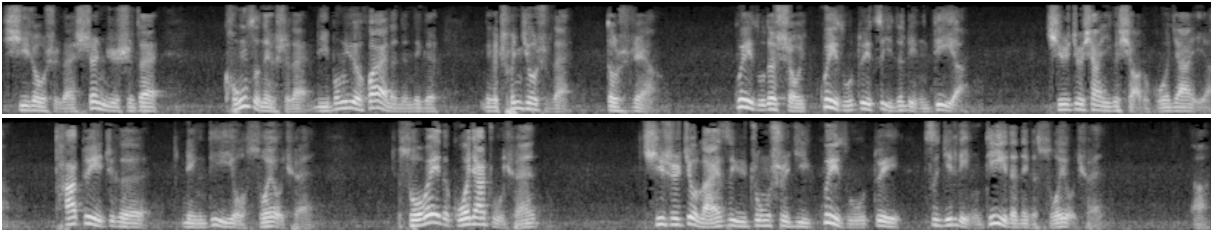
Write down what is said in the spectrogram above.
西周时代，甚至是在孔子那个时代，礼崩乐坏了的那个那个春秋时代，都是这样。贵族的手，贵族对自己的领地啊，其实就像一个小的国家一样，他对这个领地有所有权。所谓的国家主权，其实就来自于中世纪贵族对自己领地的那个所有权，啊，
